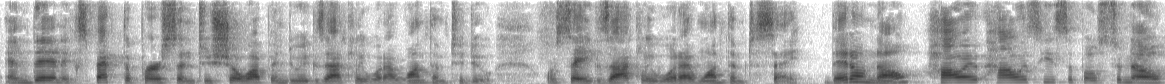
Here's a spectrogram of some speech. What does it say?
and then expect the person to show up and do exactly what I want them to do or say exactly what I want them to say. They don't know. How, how is he supposed to know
